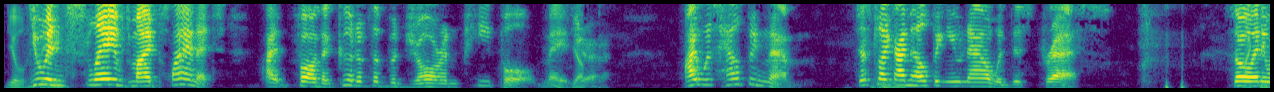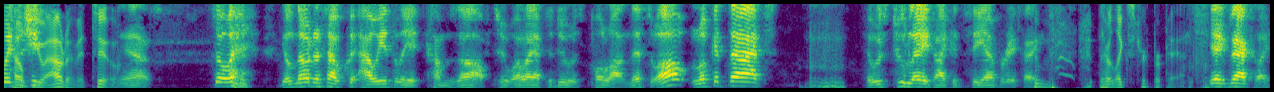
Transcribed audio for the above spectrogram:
You'll You see. enslaved my planet. I for the good of the Bajoran people, Major. Yep. I was helping them. Just like I'm helping you now with this dress. So I anyway, so she you out of it too. Yes. So you'll notice how how easily it comes off too. All I have to do is pull on this. Oh, look at that! It was too late. I could see everything. They're like stripper pants. yeah, exactly.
